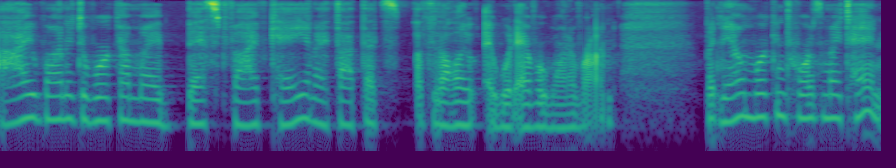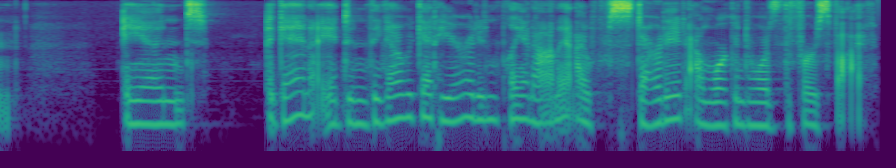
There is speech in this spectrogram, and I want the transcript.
I wanted to work on my best 5K, and I thought that's, that's all I would ever want to run. But now I'm working towards my 10. And again, I didn't think I would get here. I didn't plan on it. I started, I'm working towards the first five.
